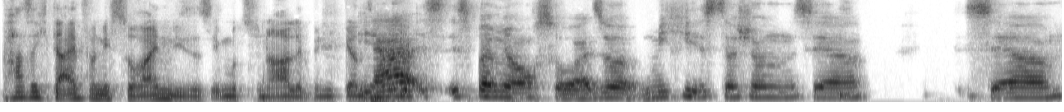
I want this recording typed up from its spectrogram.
passe ich da einfach nicht so rein, in dieses Emotionale, bin ich ganz ja, ehrlich. es ist bei mir auch so. Also Michi ist da schon ein sehr, sehr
